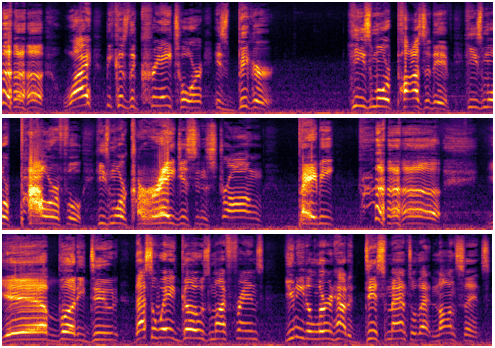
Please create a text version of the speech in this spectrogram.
Why? Because the Creator is bigger. He's more positive. He's more powerful. He's more courageous and strong, baby. Yeah, buddy, dude. That's the way it goes, my friends. You need to learn how to dismantle that nonsense,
